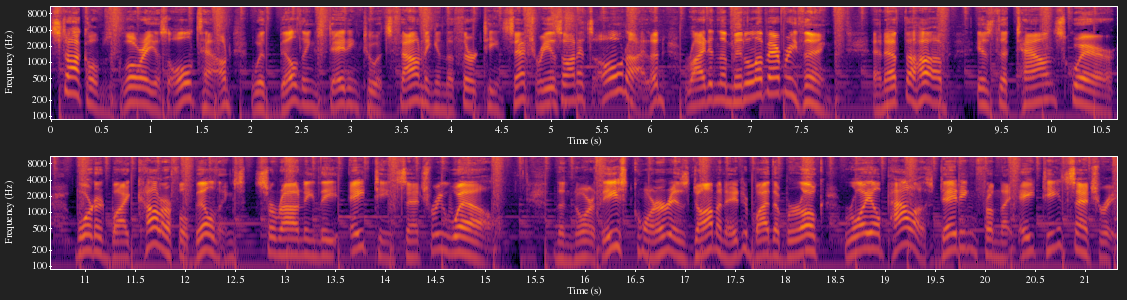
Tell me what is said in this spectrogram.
Stockholm's glorious old town, with buildings dating to its founding in the 13th century, is on its own island, right in the middle of everything. And at the hub is the town square, bordered by colorful buildings surrounding the 18th century well. The northeast corner is dominated by the Baroque Royal Palace dating from the 18th century.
